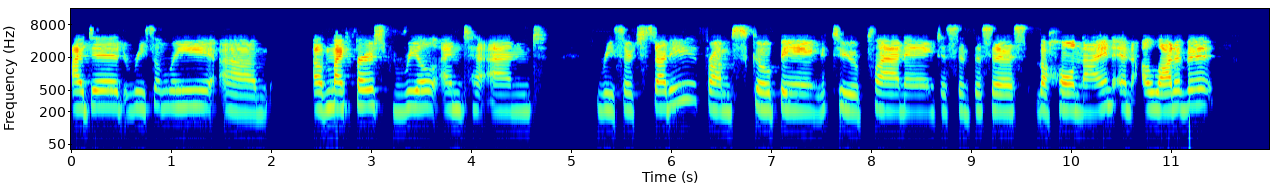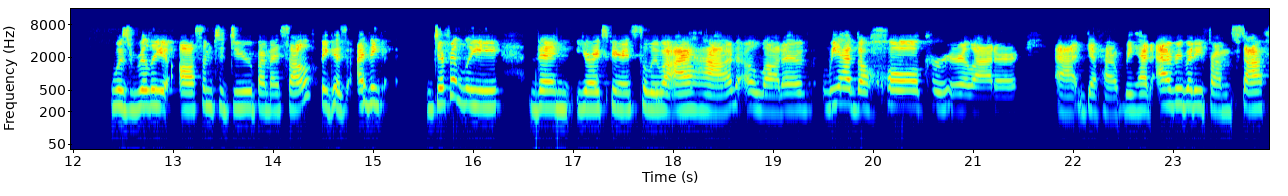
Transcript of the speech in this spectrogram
I did recently um, of my first real end to end research study from scoping to planning to synthesis, the whole nine. And a lot of it was really awesome to do by myself because I think differently than your experience, Talua, I had a lot of, we had the whole career ladder at GitHub. We had everybody from staff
